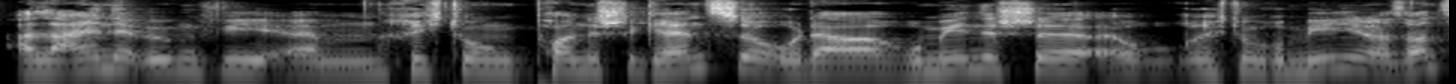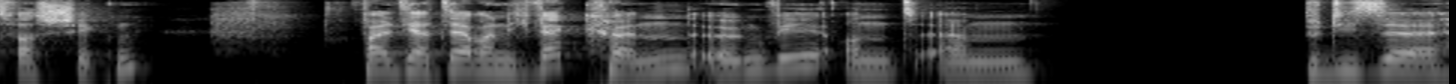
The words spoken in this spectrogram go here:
alleine irgendwie ähm, Richtung polnische Grenze oder rumänische, äh, Richtung Rumänien oder sonst was schicken, weil die halt selber nicht weg können irgendwie und ähm, du diese,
